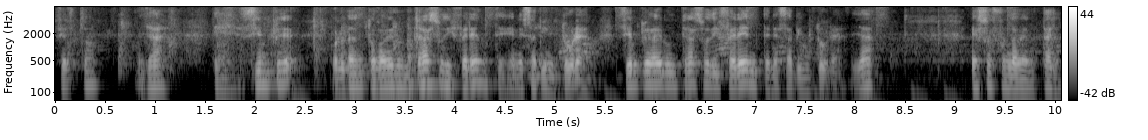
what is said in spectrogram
¿Cierto? ¿Ya? Eh, siempre, por lo tanto, va a haber un trazo diferente en esa pintura. Siempre va a haber un trazo diferente en esa pintura. ¿Ya? Eso es fundamental,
